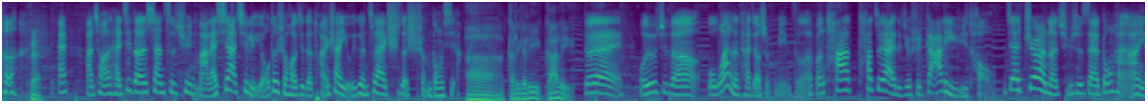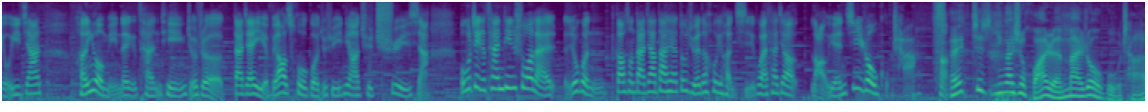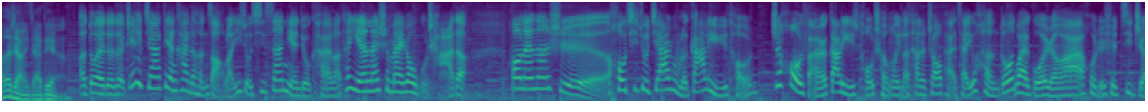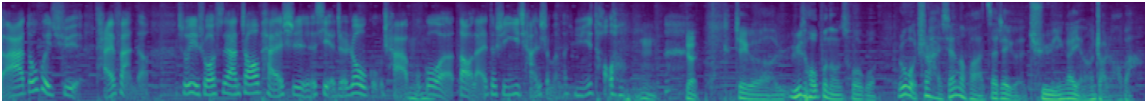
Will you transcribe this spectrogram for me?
对，哎，韩超，还记得上次去马来西亚去旅游的时候，记得团上有一个人最爱吃的是什么东西啊？啊，咖喱咖喱咖喱。对，我就记得我忘了他叫什么名字了，反正他他最爱的就是咖喱鱼头。在这儿呢，其实，在东海岸有一家。很有名的一个餐厅，就是大家也不要错过，就是一定要去吃一下。不过这个餐厅说来，如果告诉大家，大家都觉得会很奇怪，它叫老袁记肉骨茶。哎，这应该是华人卖肉骨茶的这样一家店啊。对对对，这家店开的很早了，一九七三年就开了。它原来是卖肉骨茶的，后来呢是后期就加入了咖喱鱼头，之后反而咖喱鱼头成为了它的招牌菜，有很多外国人啊或者是记者啊都会去采访的。所以说，虽然招牌是写着肉骨茶，不过到来的是一场什么呢？鱼头。嗯，对，这个鱼头不能错过。如果吃海鲜的话，在这个区域应该也能找着吧。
